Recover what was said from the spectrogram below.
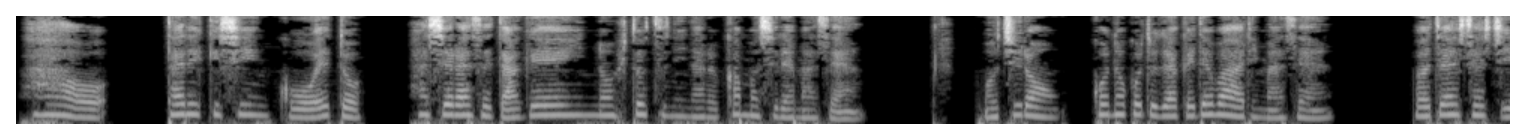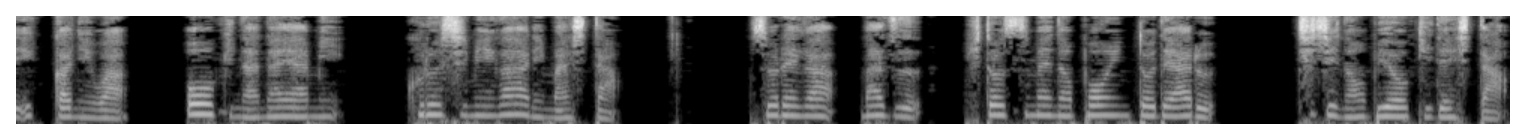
母を他力信仰へと走らせた原因の一つになるかもしれません。もちろん、このことだけではありません。私たち一家には大きな悩み、苦しみがありました。それがまず一つ目のポイントである父の病気でした。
